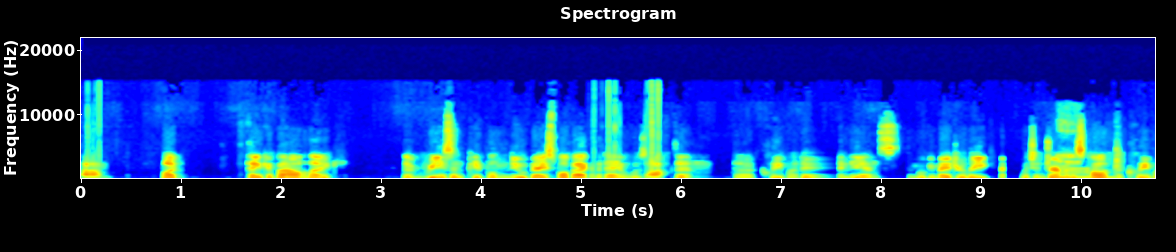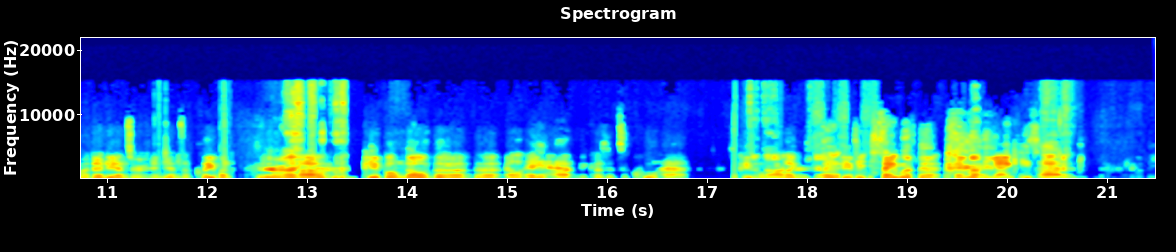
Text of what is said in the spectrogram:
um, but think about like the reason people knew baseball back in the day was often the Cleveland Indians, the movie Major League, which in German is Mm. called the Cleveland Indians or Indians of Cleveland. really? Um, people know the the LA hat because it's a cool hat. So the people like Dodgers, yeah. The, people- the, same with the same with the Yankees hat. Same with the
